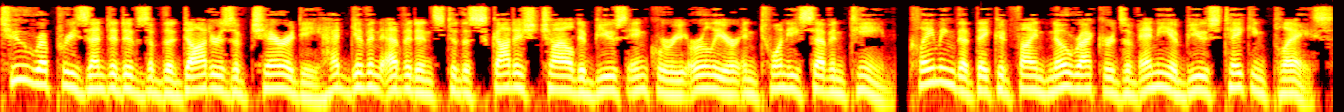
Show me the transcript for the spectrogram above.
Two representatives of the Daughters of Charity had given evidence to the Scottish Child Abuse Inquiry earlier in 2017, claiming that they could find no records of any abuse taking place.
